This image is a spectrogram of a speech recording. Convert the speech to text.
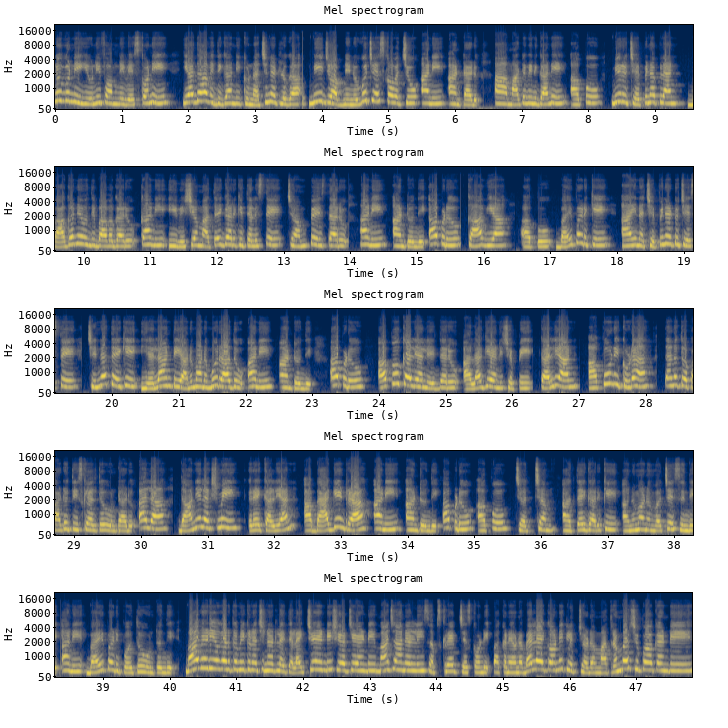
నువ్వు నీ యూనిఫామ్ని వేసుకొని యథావిధిగా నీకు నచ్చినట్లుగా నీ జాబ్ని నువ్వు చేసుకోవచ్చు అని అంటాడు. ఆ మాట వినగానే అప్పు మీరు చెప్పిన ప్లాన్ బాగానే ఉంది బావగారు కానీ ఈ విషయం అత్తయ్య గారికి తెలిస్తే చంపేస్తారు అని అంటుంది. అప్పుడు కావ్య అప్పు భయపడికి ఆయన చెప్పినట్టు చేస్తే చిన్నత్తయ్యకి ఎలాంటి అనుమానము రాదు అని అంటుంది. అప్పుడు అప్పు కళ్యాణ్ ఇద్దరు అలాగే అని చెప్పి కళ్యాణ్ అప్పుని కూడా తనతో పాటు తీసుకెళ్తూ ఉంటాడు. అలా ధాన్యలక్ష్మి రే కళ్యాణ్ ఆ బ్యాగ్ ఏంట్రా? అని అంటుంది. అప్పుడు అప్పు చచ్చం అత్తయ్య గారికి అనుమానం వచ్చేసింది అని భయపడిపోతూ ఉంటుంది. మా వీడియో కనుక మీకు నచ్చినట్లయితే లైక్ చేయండి షేర్ చేయండి. మా ఛానల్ని సబ్స్క్రైబ్ చేసుకోండి. పక్కనే ఉన్న బెల్ ఐకాన్ని క్లిక్ చేయడం మాత్రం మర్చిపోకండి.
